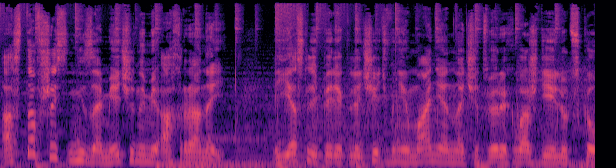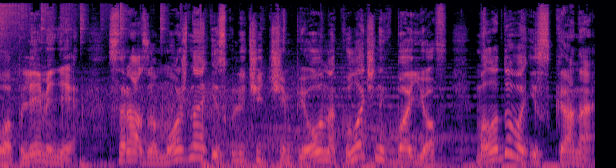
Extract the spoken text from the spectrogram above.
оставшись незамеченными охраной. Если переключить внимание на четверых вождей людского племени, сразу можно исключить чемпиона кулачных боев, молодого Искана,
